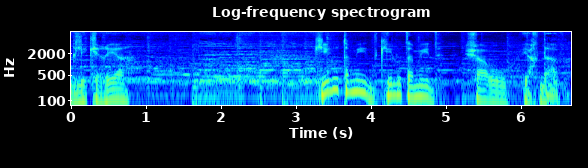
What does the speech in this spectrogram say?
וגליקריה. כאילו תמיד, כאילו תמיד שרו יחדיו.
